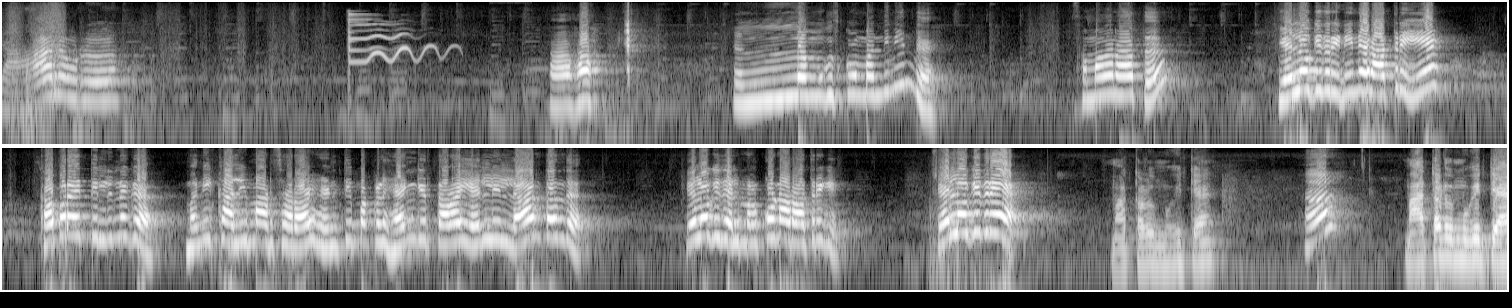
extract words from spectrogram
ಯಾರವರು ಹಾ ಹಾ ಎಲ್ಲ ಮುಗಿಸ್ಕೊಂಡ್ ಬಂದಿ ನಿಂದೆ? ಸಮಾಧಾನ ಆತ? ಎಲ್ಲೋಗಿದ್ರಿ ನಿನ್ನೆ ರಾತ್ರಿ? ಖಬರ್ ಐತಿಲ್ಲ ನಿನಗೆ? ಮನಿ ಖಾಲಿ ಮಾಡ್ಸಾರ? ಹೆಂಡತಿ ಮಕ್ಳು ಹೆಂಗಿರ್ತಾರ? ಎಲ್ಲಿಲ್ಲ ಅಂತಂದು? ಹೋಗಿದೆ ಅಲ್ಲಿ ಮಲ್ಕೊಂಡ ರಾತ್ರಿಗೆ? ಎಲ್ಲೋಗಿದ್ರಿ? ಮಾತಾಡೋದು ಮುಗಿತೆ ಹಾ? ಮಾತಾಡೋದು ಮುಗಿತೆ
